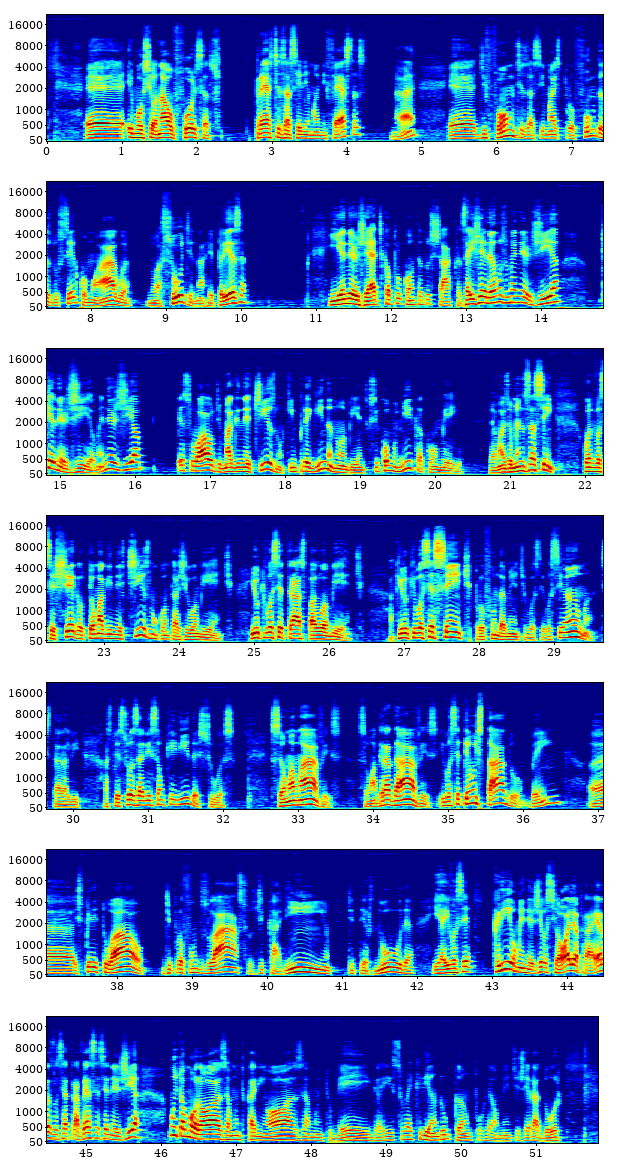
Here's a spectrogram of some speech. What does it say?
É, emocional, forças prestes a serem manifestas, né? É, de fontes assim mais profundas do ser, como a água no açude, na represa, e energética por conta dos chakras. Aí geramos uma energia, que energia? Uma energia pessoal de magnetismo que impregna no ambiente, que se comunica com o meio. É mais ou menos assim. Quando você chega, o teu magnetismo contagia o ambiente. E o que você traz para o ambiente? Aquilo que você sente profundamente em você. Você ama estar ali. As pessoas ali são queridas suas. São amáveis, são agradáveis. E você tem um estado bem uh, espiritual, de profundos laços, de carinho, de ternura. E aí você cria uma energia, você olha para elas, você atravessa essa energia muito amorosa, muito carinhosa, muito meiga. E isso vai criando um campo realmente gerador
